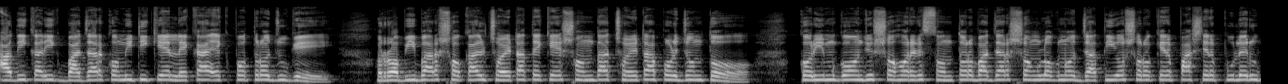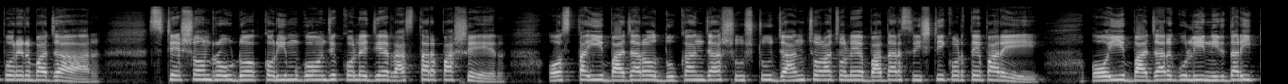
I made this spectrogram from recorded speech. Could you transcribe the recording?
আধিকারিক বাজার কমিটিকে লেখা এক পত্র যুগে রবিবার সকাল ছয়টা থেকে সন্ধ্যা ছয়টা পর্যন্ত করিমগঞ্জ শহরের সন্তর বাজার সংলগ্ন জাতীয় সড়কের পাশের পুলের উপরের বাজার। স্টেশন রোড করিমগঞ্জ কলেজের রাস্তার পাশের। অস্থায়ী বাজার ও দোকান যা সুষ্ঠু যান চলাচলে বাধার সৃষ্টি করতে পারে। ওই বাজারগুলি নির্ধারিত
